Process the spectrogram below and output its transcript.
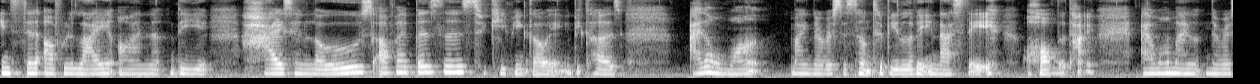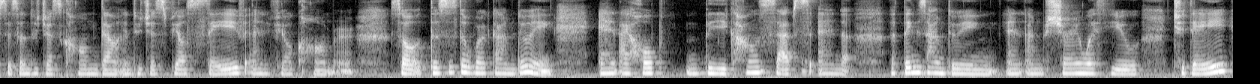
instead of relying on the highs and lows of my business to keep me going because I don't want my nervous system to be living in that state all the time. I want my nervous system to just calm down and to just feel safe and feel calmer. So, this is the work that I'm doing, and I hope the concepts and the things I'm doing and I'm sharing with you today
